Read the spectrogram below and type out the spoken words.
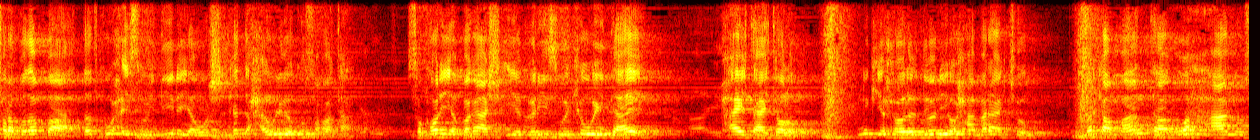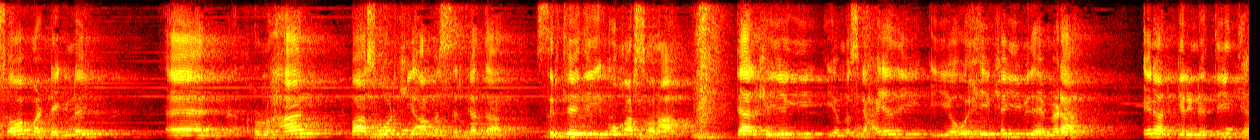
fara badan baa dadku waxay isweydiinayaan war shirkadda xawliga ku socota. Sokor iyo bagaash iyo bariis way ka weyn tahay maxay tahay tolo? Ninkii xoolo dooniya waxaa maraag joog. Marka maanta waxaanu soo bandhignay run ahaan ama shirkadda sirteedii u qarsoonaa. Daalkayagii iyo maskaxyadii iyo wixii ka yimid ee midhaa inaan gelino diinta.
